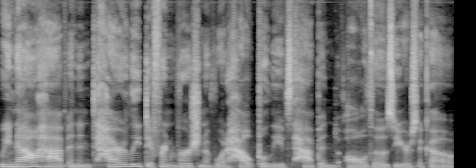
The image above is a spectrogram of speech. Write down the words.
we now have an entirely different version of what Haut believes happened all those years ago.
